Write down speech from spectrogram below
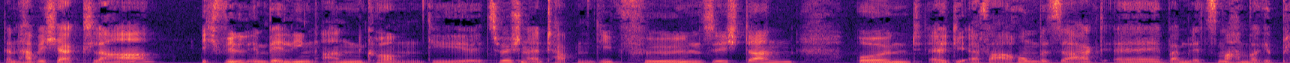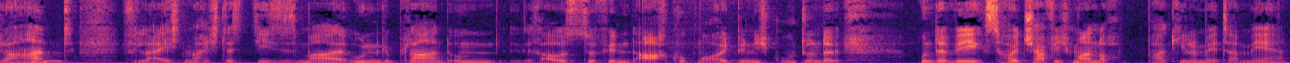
dann habe ich ja klar, ich will in Berlin ankommen. Die Zwischenetappen, die füllen sich dann und äh, die Erfahrung besagt, äh, beim letzten Mal haben wir geplant, vielleicht mache ich das dieses Mal ungeplant, um rauszufinden, ach guck mal, heute bin ich gut unter unterwegs, heute schaffe ich mal noch ein paar Kilometer mehr.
